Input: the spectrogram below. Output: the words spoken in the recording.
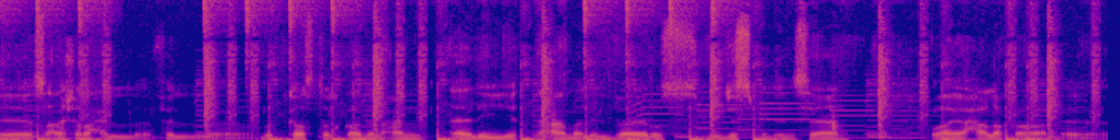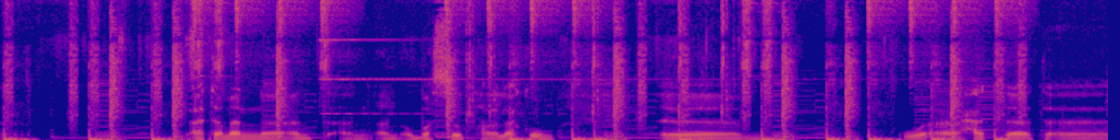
آه، سأشرح في البودكاست القادم عن آلية عمل الفيروس في جسم الإنسان وهي حلقة آه، أتمنى أن أن أبسطها لكم وحتى آه،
